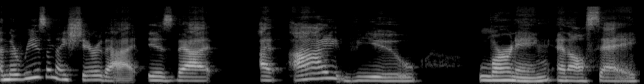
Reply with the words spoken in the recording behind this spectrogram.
And the reason I share that is that I, I view learning, and I'll say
